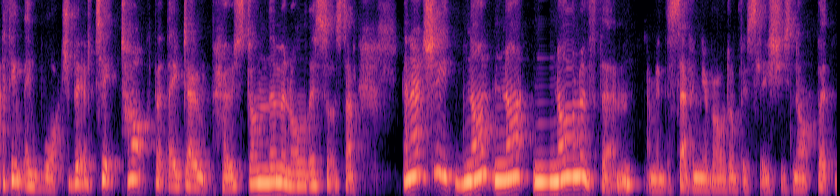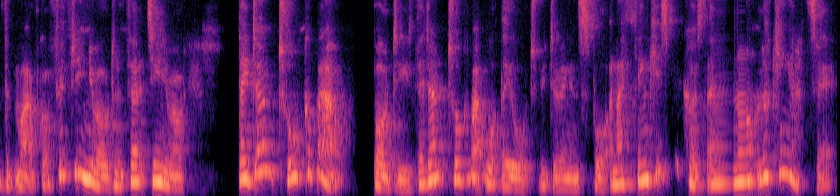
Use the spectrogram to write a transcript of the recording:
I think they watch a bit of TikTok, but they don't post on them and all this sort of stuff. And actually, not not none of them, I mean, the seven-year-old, obviously she's not, but I've got a 15-year-old and 13-year-old, they don't talk about bodies. They don't talk about what they ought to be doing in sport. And I think it's because they're not looking at it.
